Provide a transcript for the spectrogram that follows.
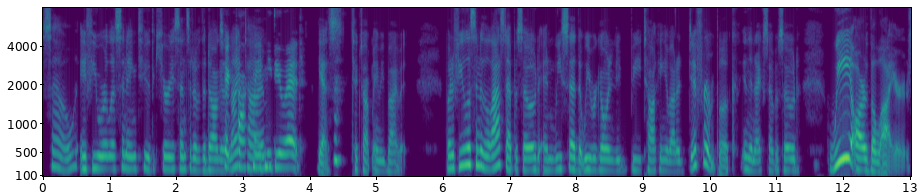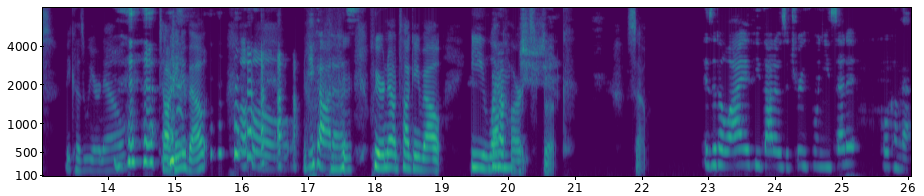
So, if you were listening to The Curious Incident of the Dog TikTok at Nighttime, made me do it. yes, TikTok made me buy it. But if you listened to the last episode and we said that we were going to be talking about a different book in the next episode, we are the liars because we are now talking about oh, you got us. we are now talking about E. Lockhart's book. So, Is it a lie if you thought it was a truth when you said it? We'll come back.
